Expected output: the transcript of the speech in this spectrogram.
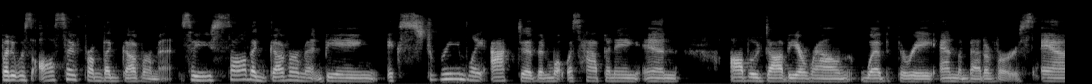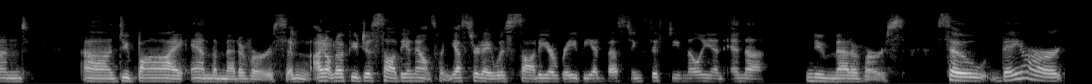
but it was also from the government. So you saw the government being extremely active in what was happening in Abu Dhabi around Web3 and the metaverse. And uh, Dubai and the metaverse. And I don't know if you just saw the announcement yesterday was Saudi Arabia investing 50 million in a new metaverse. So they are.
